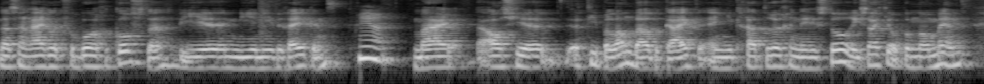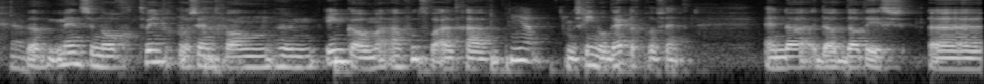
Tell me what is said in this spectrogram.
Dat zijn eigenlijk verborgen kosten die je, die je niet rekent. Ja, Maar als je het type landbouw bekijkt en je gaat terug in de historie, zat je op een moment Ja. dat mensen nog 20% van hun inkomen aan voedsel uitgaven. ja. Misschien wel 30%. En dat, dat, dat is eh,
